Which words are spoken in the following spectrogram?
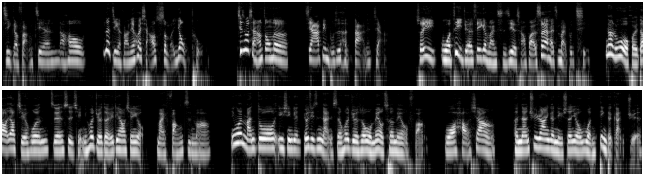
几个房间，然后那几个房间会想要什么用途？其实我想象中的家并不是很大的家，所以我自己觉得是一个蛮实际的想法，虽然还是买不起。那如果回到要结婚这件事情，你会觉得一定要先有买房子吗？因为蛮多异性恋，尤其是男生，会觉得说我没有车没有房，我好像很难去让一个女生有稳定的感觉。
